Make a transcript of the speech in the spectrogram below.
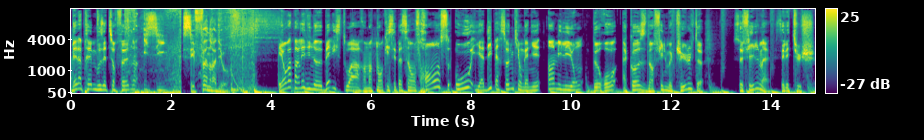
Belle après-midi, vous êtes sur Fun. Ici, c'est Fun Radio. Et on va parler d'une belle histoire hein, maintenant qui s'est passée en France où il y a 10 personnes qui ont gagné 1 million d'euros à cause d'un film culte. Ce film, c'est Les Tuches.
